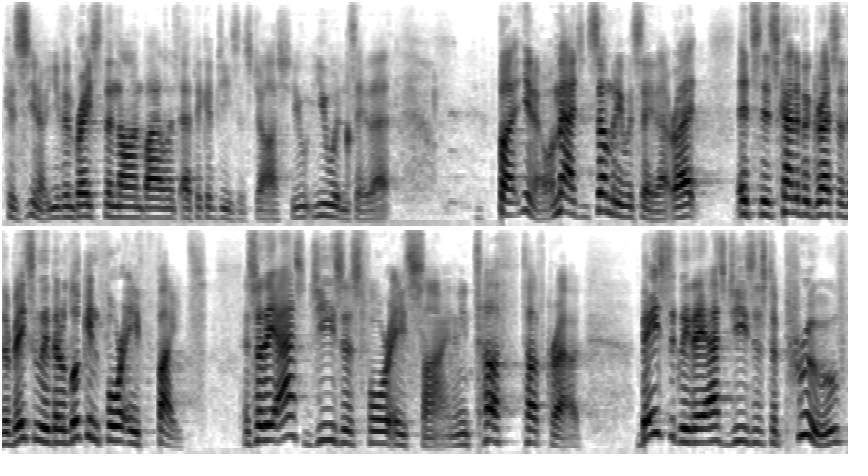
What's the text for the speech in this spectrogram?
Because, you know, you've embraced the nonviolent ethic of Jesus, Josh. You, you wouldn't say that. But, you know, imagine somebody would say that, right? It's, it's kind of aggressive. They're basically, they're looking for a fight. And so they asked Jesus for a sign. I mean, tough, tough crowd. Basically, they asked Jesus to prove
